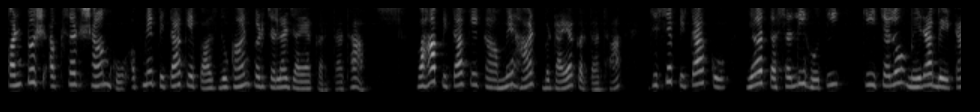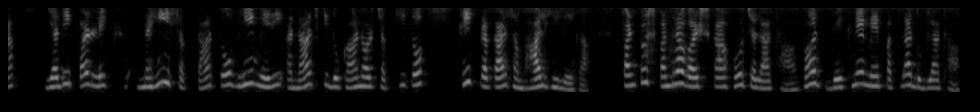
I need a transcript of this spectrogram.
फंटुश अक्सर शाम को अपने पिता के पास दुकान पर चला जाया करता था। वहाँ पिता के काम में हाथ बटाया करता था, जिससे पिता को यह तसल्ली होती कि, चलो मेरा बेटा यदि पढ़ लिख नहीं सकता तो भी मेरी अनाज की दुकान और चक्की तो ठीक प्रकार संभाल ही लेगा। फंटुश पंद्रह वर्ष का हो चला था, वह देखने में पतला दुबला था।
